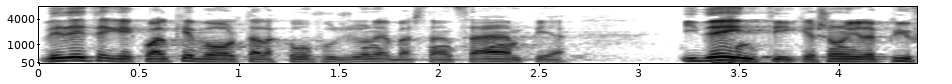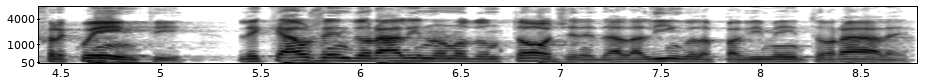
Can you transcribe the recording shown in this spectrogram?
vedete che qualche volta la confusione è abbastanza ampia. I denti, che sono le più frequenti, le cause endorali non odontogene, dalla lingua, dal pavimento orale,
